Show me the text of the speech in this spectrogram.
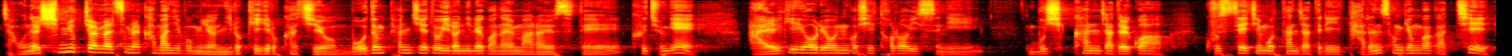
자, 오늘 16절 말씀을 가만히 보면 이렇게 기록하지요. 모든 편지에도 이런 일에 관하여 말하였으되 그 중에 알기 어려운 것이 덜어 있으니 무식한 자들과 굳세지 못한 자들이 다른 성경과 같이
